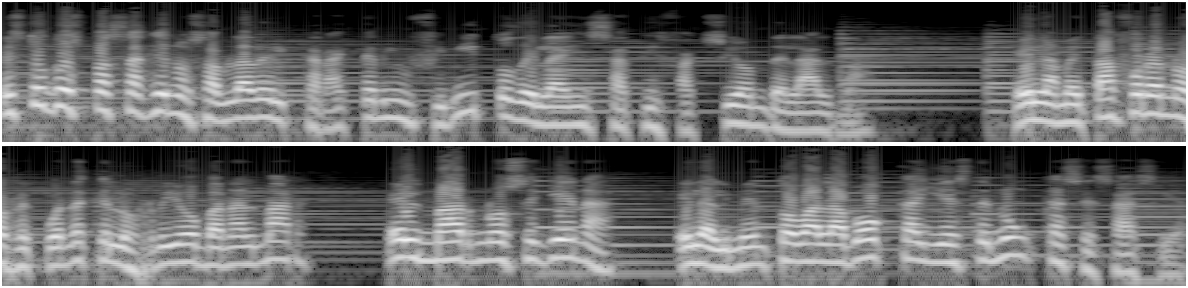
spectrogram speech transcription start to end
Estos dos pasajes nos hablan del carácter infinito de la insatisfacción del alma. En la metáfora nos recuerda que los ríos van al mar, el mar no se llena, el alimento va a la boca y éste nunca se sacia.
